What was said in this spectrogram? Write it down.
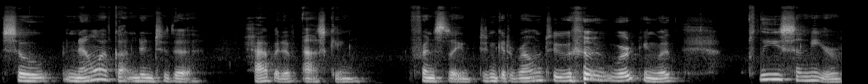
so now I've gotten into the habit of asking friends that I didn't get around to working with, please send me your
